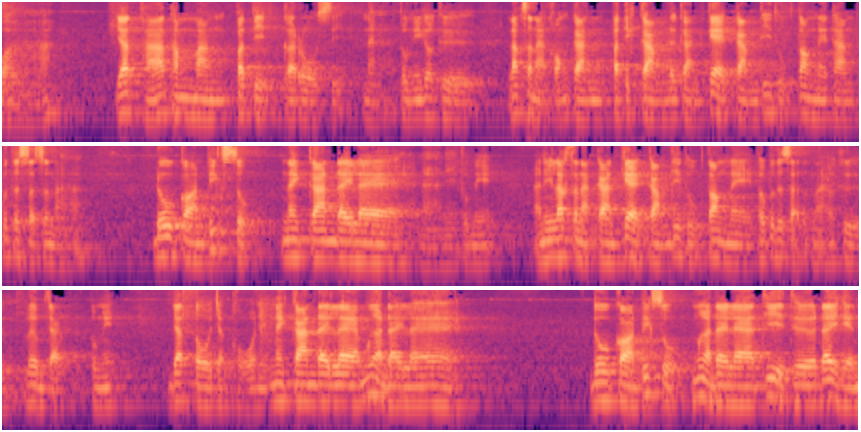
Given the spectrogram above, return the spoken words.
วายัถาธรรมังปฏิกโรสินะตรงนี้ก็คือลักษณะของการปฏิกรรม หรือการแก้กรรมที่ถูกต้องในทางพุทธศาสนา ดูก่อนภิกษุในการใดแลนะนี่ตรงนี้ อันนี้ลักษณะการแก้กรรมที่ถูกต้องในพระพุทธศาสนาก็คือเริ่มจากตรงนี้ ยัตโตจักโขนี่ในการใดแลเมื่อใดแล ดูก่อนภิกษุเมื่อใดแลที่เธอได้เห็น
